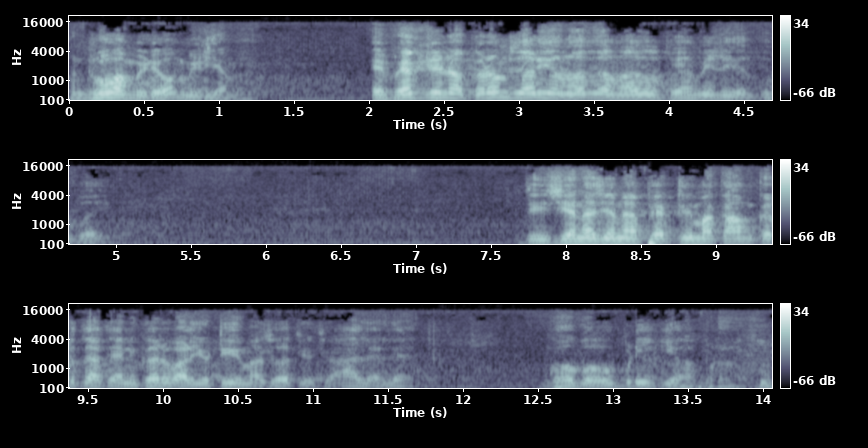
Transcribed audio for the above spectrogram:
અને રોવા મળ્યો મીડિયામાં એ ફેક્ટરીના કર્મચારીઓ નહોતા મારું ફેમિલી હતું ભાઈ. તે જેના જેના ફેક્ટરીમાં કામ કરતા હતા, એની ઘરવાળીઓ ટીવીમાં જોતી હતી. હાલે, લે. ગોબો ઉપડી ગયો આપણો.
